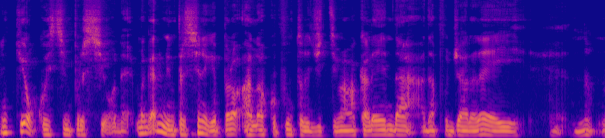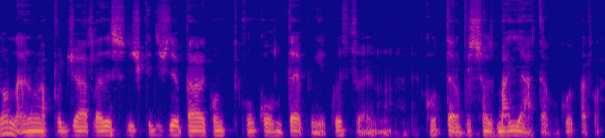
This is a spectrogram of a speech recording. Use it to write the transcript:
Anch'io ho questa impressione, magari un'impressione che però a quel punto legittimava Calenda ad appoggiare lei, eh, no, non a non appoggiarla. Adesso dice che dice deve parlare con, con Conte, perché questo è, Conte è la persona sbagliata con cui parlare.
